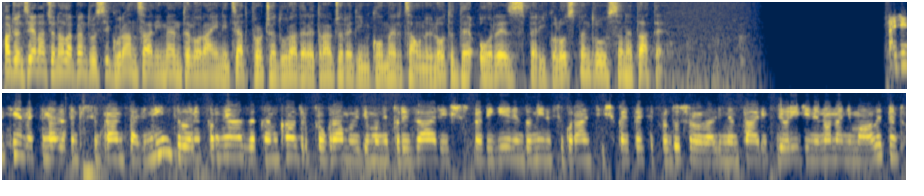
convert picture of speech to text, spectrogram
Agenția Națională pentru Siguranța Alimentelor a inițiat procedura de retragere din comerț a unui lot de orez periculos pentru sănătate. Agenția Națională pentru Siguranța Alimentelor informează că în cadrul programului de monitorizare și supraveghere în domeniul siguranței și calității produselor alimentare de origine non-animală pentru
